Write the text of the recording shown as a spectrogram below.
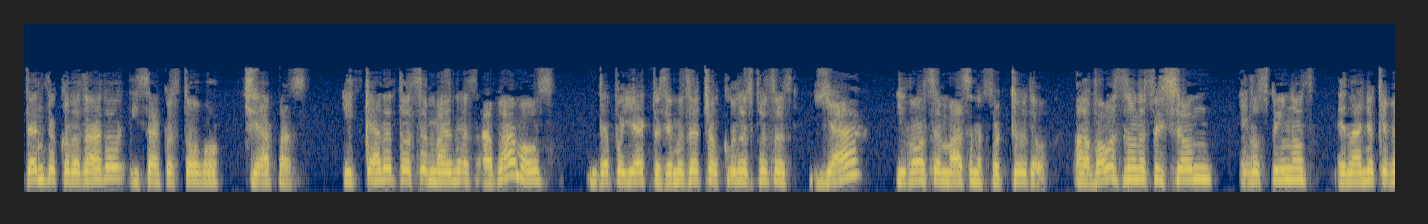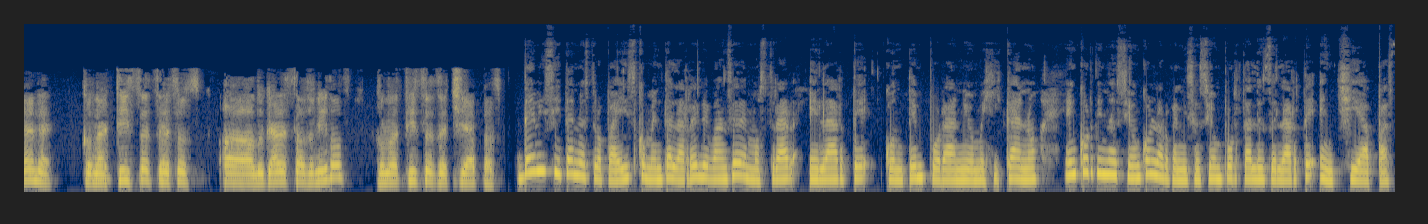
Denver, Colorado y San Cristóbal, Chiapas. Y cada dos semanas hablamos de proyectos. Hemos hecho algunas cosas ya y vamos a hacer más en el futuro. Uh, vamos a hacer una exposición en Los Pinos el año que viene con artistas de esos uh, lugares de Estados Unidos, con artistas de Chiapas. De visita a nuestro país comenta la relevancia de mostrar el arte contemporáneo mexicano en coordinación con la organización Portales del Arte en Chiapas.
